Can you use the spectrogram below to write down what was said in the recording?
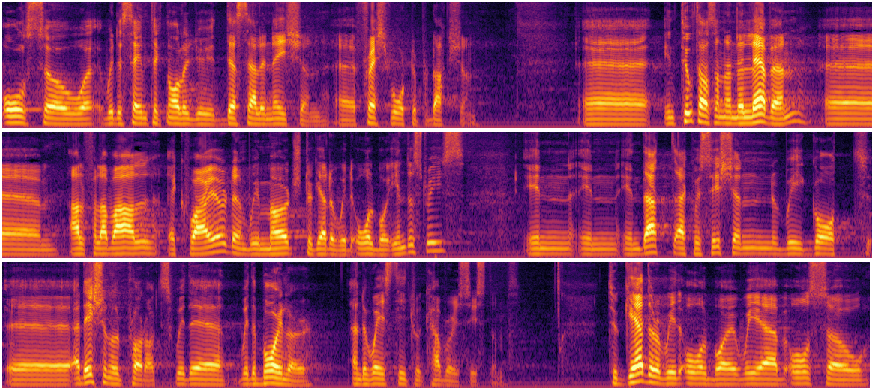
also with the same technology, desalination, freshwater production. Uh, in 2011, um, Alfa Laval acquired and we merged together with Aalborg Industries. In, in, in that acquisition, we got uh, additional products with the, with the boiler and the waste heat recovery systems. Together with Aalborg, we have also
